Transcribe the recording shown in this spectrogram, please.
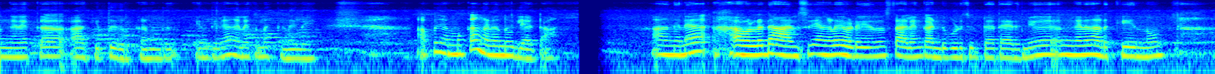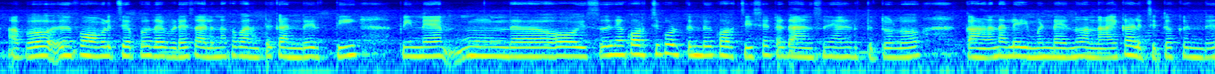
ഇങ്ങനെയൊക്കെ ആക്കി തീർക്കണത്. എന്തിനാ അങ്ങനെയൊക്കെ നിൽക്കണല്ലേ അപ്പോൾ നമുക്ക് അങ്ങനെയൊന്നും ഇല്ല കേട്ടാ അങ്ങനെ അവളുടെ ഡാൻസ് ഞങ്ങൾ എവിടെയെന്ന് സ്ഥലം കണ്ടുപിടിച്ചിട്ടാ. തിരഞ്ഞ് ഇങ്ങനെ നടക്കുകയായിരുന്നു അപ്പോൾ ഫോൺ വിളിച്ചപ്പോൾ ഇത് എവിടെ സ്ഥലം എന്നൊക്കെ പറഞ്ഞിട്ട് കണ്ടെത്തി. പിന്നെ എന്താ വോയിസ് ഞാൻ കുറച്ച് കൊടുത്തിട്ടുണ്ട്. കുറച്ച് ഇഷ്ട ഡാൻസ് ഞാൻ എടുത്തിട്ടുള്ളൂ. കാണാൻ നല്ല എയിം ഉണ്ടായിരുന്നു നന്നായി കളിച്ചിട്ടൊക്കെ ഉണ്ട്.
